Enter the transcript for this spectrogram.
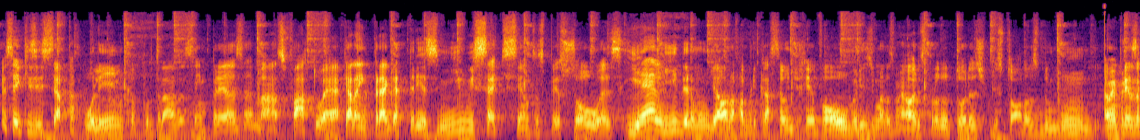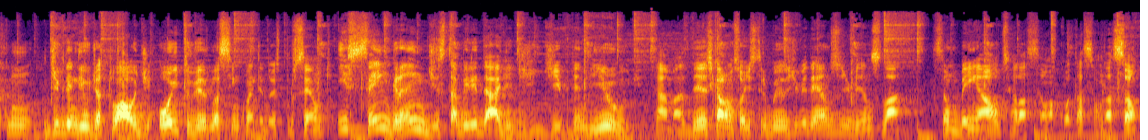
Eu sei que existe certa polêmica por trás dessa empresa, mas fato é que ela emprega 3.700 pessoas e é líder mundial na fabricação de revólveres e uma das maiores produtoras de pistolas do mundo. É uma empresa com dividend yield atual de 8,52% e sem grande estabilidade de dividend yield, tá? Mas desde que ela começou a distribuir os dividendos, os dividendos lá são bem altos em relação à cotação da ação.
